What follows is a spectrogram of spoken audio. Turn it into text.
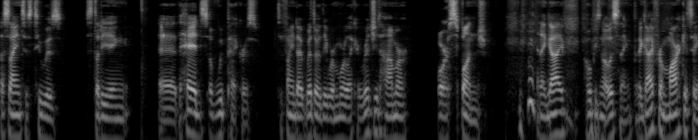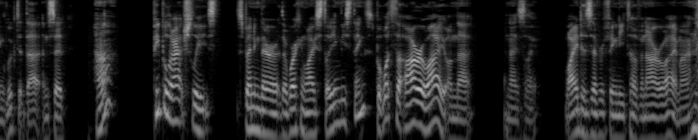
a scientist who was studying uh, the heads of woodpeckers to find out whether they were more like a rigid hammer or a sponge. and a guy, I hope he's not listening, but a guy from marketing looked at that and said, "Huh? People are actually spending their, their working lives studying these things, but what's the ROI on that? And I was like, why does everything need to have an ROI, man?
